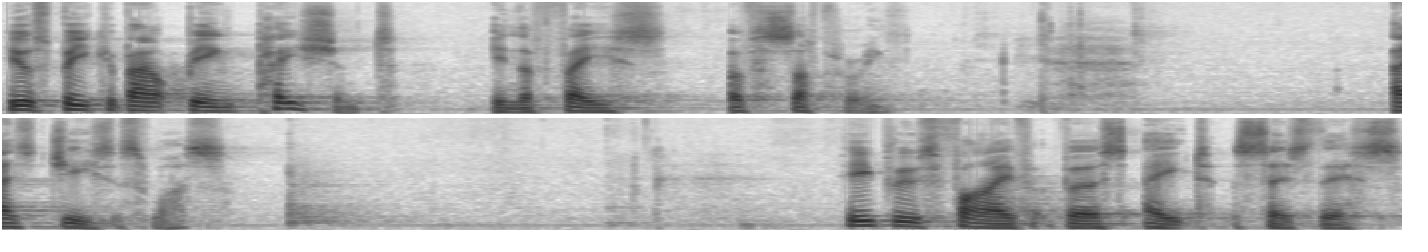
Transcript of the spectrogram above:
He'll speak about being patient in the face of suffering, as Jesus was. Hebrews 5, verse 8 says this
